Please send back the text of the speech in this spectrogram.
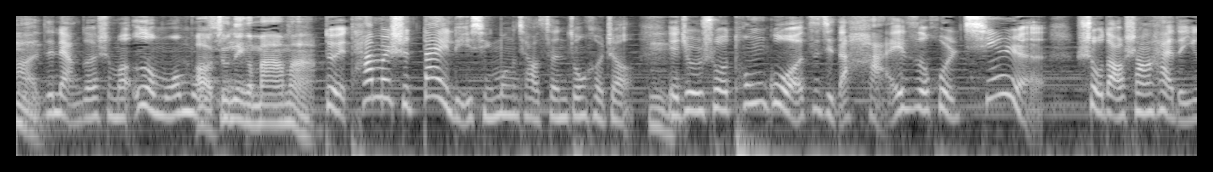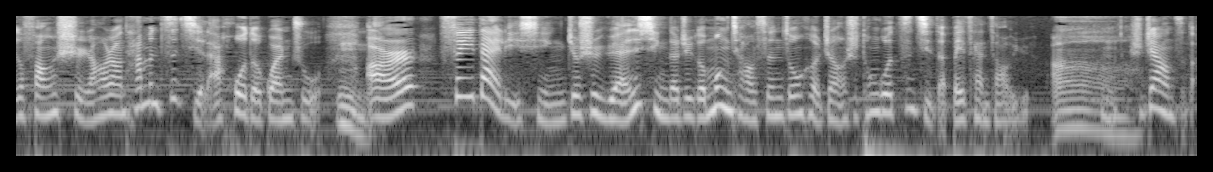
啊，这两个什么恶魔母亲，嗯哦，就那个妈妈，对，他们是代理型孟乔森综合症，嗯。也就是说，通过自己的孩子或者亲人受到伤害的一个方式，然后让他们自己来获得关注。嗯。而非代理型就是原型的这个孟乔森综合症，是通过自己的悲惨遭遇，啊，嗯，是这样子的。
